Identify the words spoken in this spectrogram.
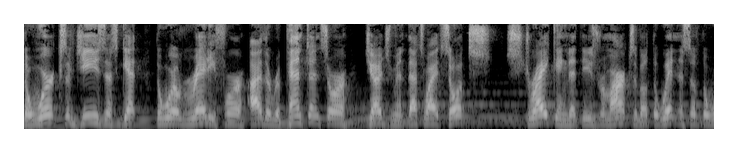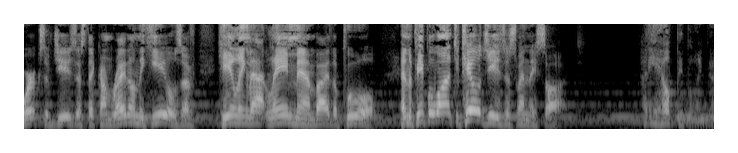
The works of Jesus get the world ready for either repentance or judgment. That's why it's so ex- striking that these remarks about the witness of the works of Jesus, they come right on the heels of healing that lame man by the pool. And the people wanted to kill Jesus when they saw it. How do you help people like that?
